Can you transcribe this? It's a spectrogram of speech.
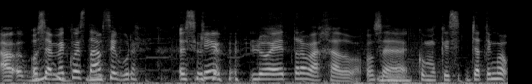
Ah, o sea, me cuesta. Muy segura. Es que lo he trabajado. O sea, Mm. como que ya tengo.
